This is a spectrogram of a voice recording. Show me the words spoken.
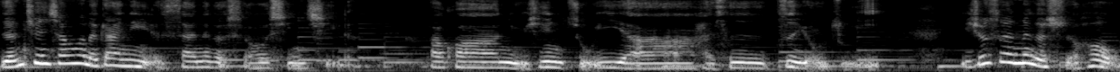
人权相关的概念也是在那个时候兴起的，包括女性主义啊，还是自由主义。也就在那个时候，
